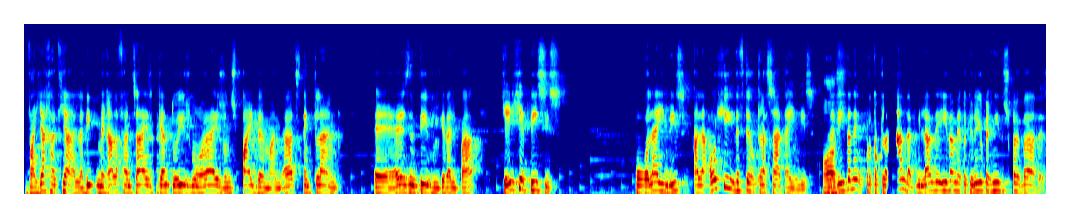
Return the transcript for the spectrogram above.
βαριά χαρτιά, δηλαδή μεγάλα franchise, Gun Turismo, Horizon, Spider-Man, Ratchet Clank, ε, Resident Evil κτλ. Και είχε επίσης πολλά indies, αλλά όχι δευτεροκλασσάτα indies. Δηλαδή ήταν πρωτοκλασσάντα. Μιλάμε, είδαμε το καινούριο παιχνίδι του Super Brothers,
